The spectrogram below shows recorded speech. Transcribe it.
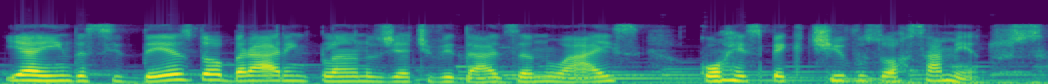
e ainda se desdobrar em planos de atividades anuais com respectivos orçamentos.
